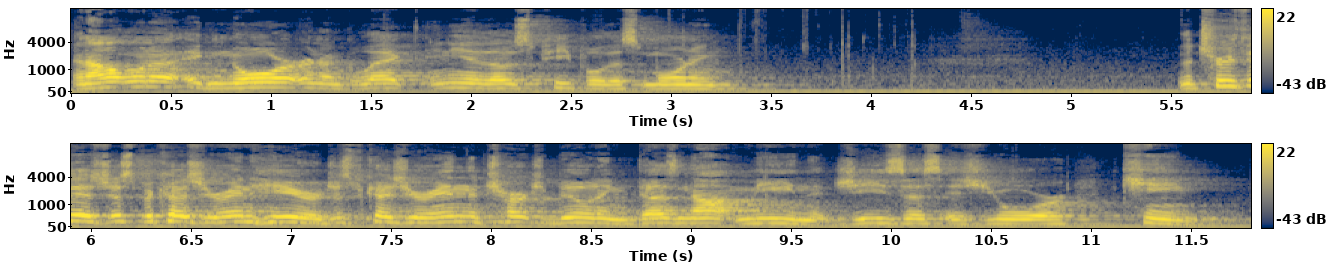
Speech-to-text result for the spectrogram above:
And I don't want to ignore or neglect any of those people this morning. The truth is, just because you're in here, just because you're in the church building, does not mean that Jesus is your king.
